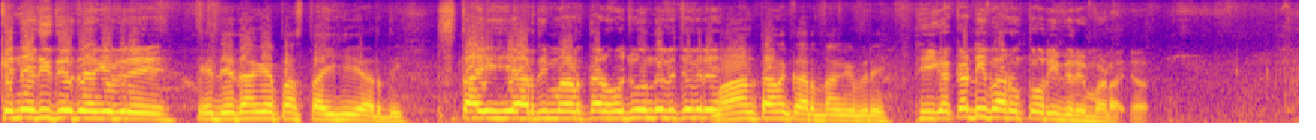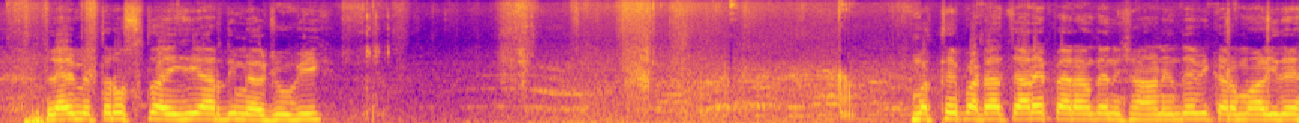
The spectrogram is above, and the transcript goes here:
ਕਿੰਨੇ ਦੀ ਦੇ ਦੇਾਂਗੇ ਵੀਰੇ? ਇਹ ਦੇ ਦਾਂਗੇ ਆਪਾਂ 27000 ਦੀ। 27000 ਦੀ ਮਾਨਤਨ ਹੋ ਜੂ ਉਹਦੇ ਵਿੱਚ ਵੀਰੇ? ਮਾਨ ਤਾਨ ਕਰ ਦਾਂਗੇ ਵੀਰੇ। ਠੀਕ ਆ ਕੱਢੀ ਬਾਹਰੋਂ ਤੋਰੀ ਵੀਰੇ ਮਾੜਾ ਲੈ ਵੀ ਮਿੱਤਰੋ 27000 ਦੀ ਮਿਲ ਜੂਗੀ। ਮੱਥੇ ਪਟਾ ਚਾਰੇ ਪੈਰਾਂ ਦੇ ਨਿਸ਼ਾਨ ਇਹਦੇ ਵੀ ਕਰਮ ਵਾਲੀ ਦੇ।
